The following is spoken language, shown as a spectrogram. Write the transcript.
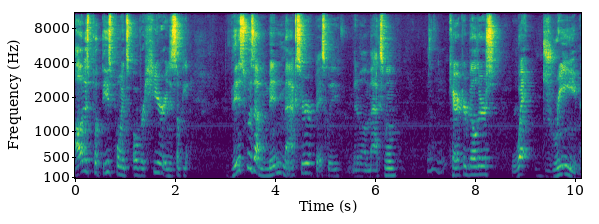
I'll just put these points over here into something. This was a min maxer, basically minimum and maximum character builders wet dream.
